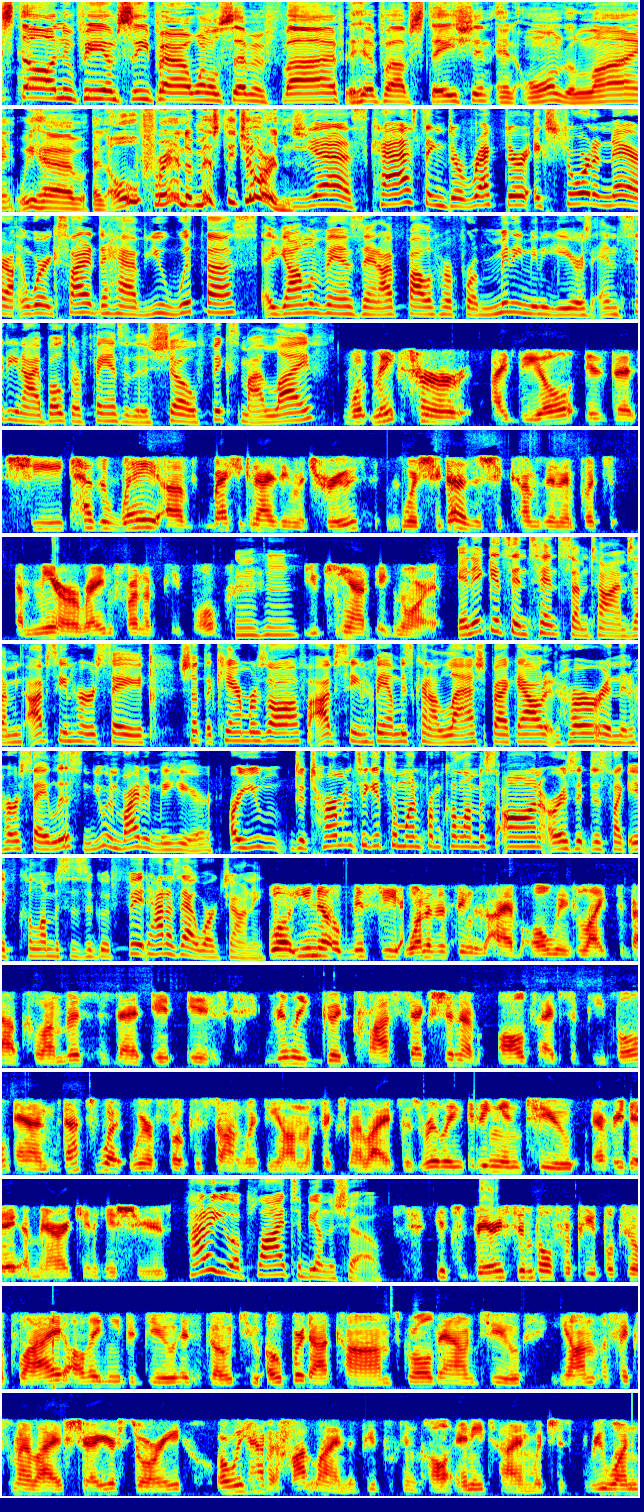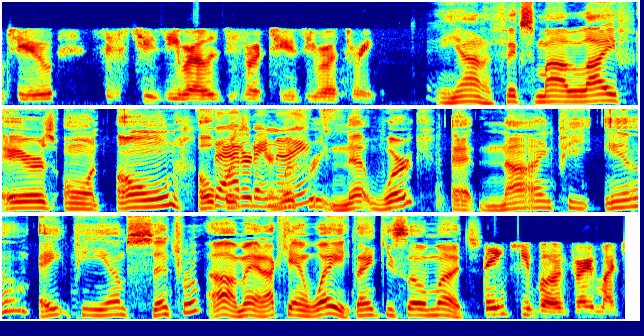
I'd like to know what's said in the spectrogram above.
Star New PMC Power 1075, the hip hop station. And on the line, we have an old friend of Misty Jordan's. Yes, casting director extraordinaire. And we're excited to have you with us. Uh, Iyanla Vanzant, I've followed her for many, many years. And City and I both are fans of this show, Fix My Life. What makes her ideal is that she has a way of recognizing the truth. What she does is she comes in and puts a mirror right in front of people. Mm-hmm. You can't ignore it. And it gets intense sometimes. I mean, I've seen her say, shut the cameras off. I've seen families kind of lash back out at her and then her say, listen, you invited me here. Are you determined to get someone from Columbus on? Or is it just like if Columbus is a good fit? How does that work, Johnnie? Well, you know, Misty, one of the things I've always liked about Columbus is that it is really good cross section of all types of people. And that's what we're focused on with Iyanla Fix My Life is really getting into everyday American issues. How do you apply to be on the show? It's very simple for people to apply. All they need to do is go to Oprah.com, scroll down to Iyanla Fix My Life, share your story, or we have a hotline that people can call anytime, which is 312 620 0203. Iyanla Fix My Life airs on OWN, Saturday Oprah Winfrey nights. Network at 9 p.m., 8 p.m. Central. Oh, man, I can't wait. Thank you so much. Thank you both very much.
